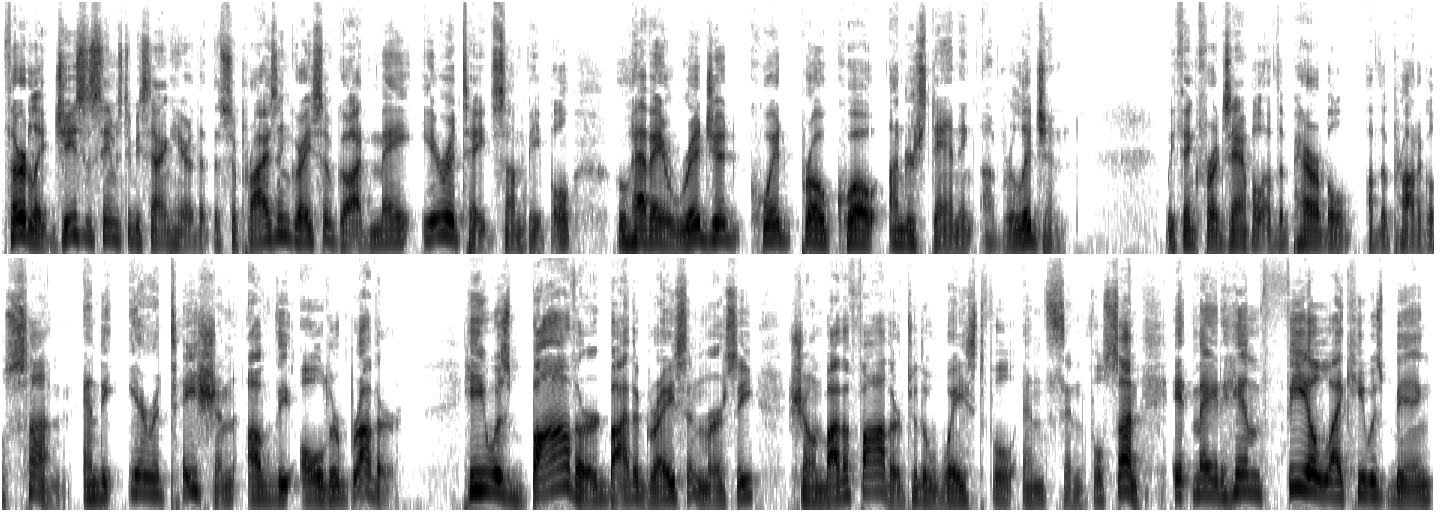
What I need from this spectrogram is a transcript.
Thirdly, Jesus seems to be saying here that the surprising grace of God may irritate some people who have a rigid quid pro quo understanding of religion. We think, for example, of the parable of the prodigal son and the irritation of the older brother. He was bothered by the grace and mercy shown by the father to the wasteful and sinful son. It made him feel like he was being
